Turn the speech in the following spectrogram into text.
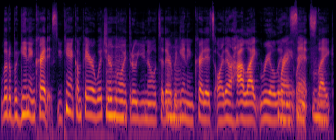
little beginning credits. You can't compare what you're going through, you know, to their beginning credits or their highlight reel in Right, a right. sense. Like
